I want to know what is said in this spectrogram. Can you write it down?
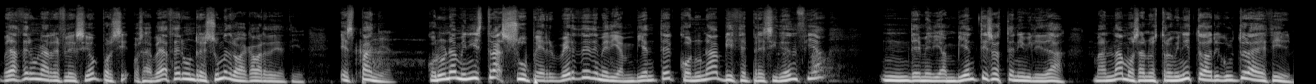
voy a hacer una reflexión, por si, o sea, voy a hacer un resumen de lo que acabas de decir. España, con una ministra súper verde de medio ambiente, con una vicepresidencia mm, de medio ambiente y sostenibilidad. Mandamos a nuestro ministro de Agricultura a decir,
